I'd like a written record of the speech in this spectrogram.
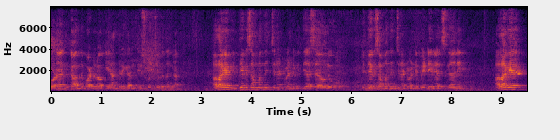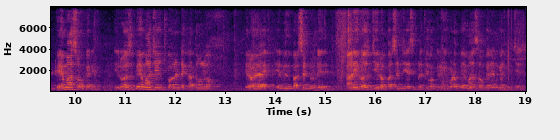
కూడా ఇంకా అందుబాటులోకి యాంత్రీకరణ తీసుకొచ్చే విధంగా. అలాగే విద్యకు సంబంధించినటువంటి విద్యా సేవలు విద్యకు సంబంధించినటువంటి మెటీరియల్స్ కానీ అలాగే బీమా సౌకర్యం. ఈరోజు బీమా చేయించుకోవాలంటే గతంలో ఇరవై ఎనిమిది పర్సెంట్ ఉండేది. కానీ ఈరోజు జీరో పర్సెంట్ చేసి ప్రతి ఒక్కరికి కూడా బీమా సౌకర్యాన్ని కల్పించేది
